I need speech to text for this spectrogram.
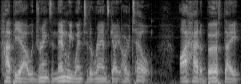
happy hour drinks, and then we went to the Ramsgate Hotel. I had a birthday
